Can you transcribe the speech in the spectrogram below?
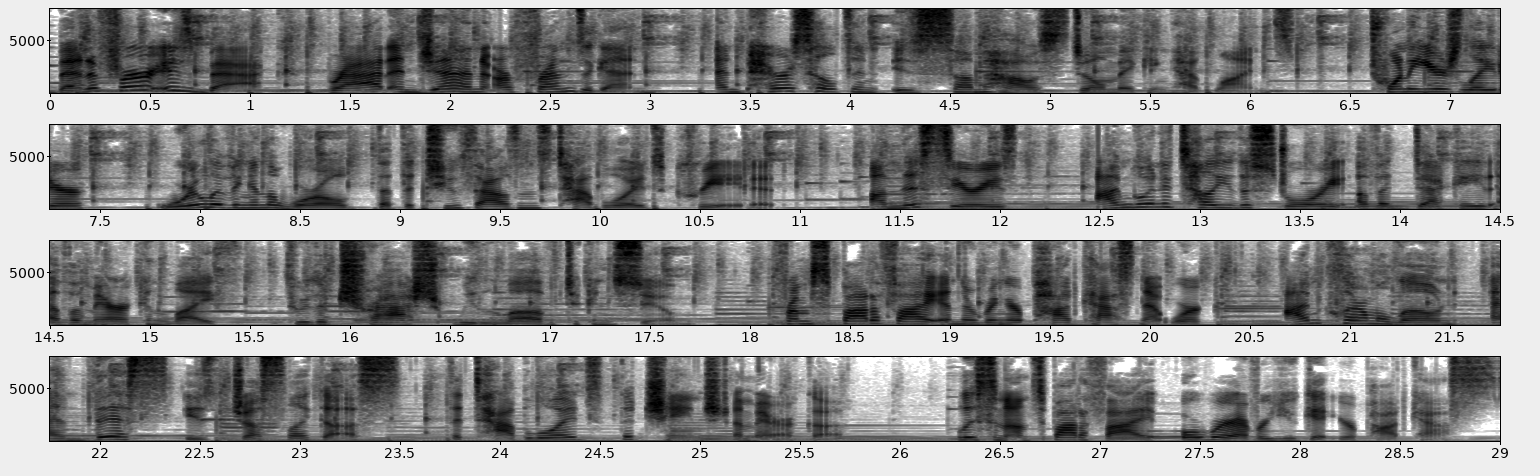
Bennifer is back. Brad and Jen are friends again. And Paris Hilton is somehow still making headlines. 20 years later, we're living in the world that the 2000s tabloids created. On this series, I'm going to tell you the story of a decade of American life through the trash we love to consume. From Spotify and the Ringer Podcast Network, I'm Claire Malone, and this is Just Like Us the tabloids that changed America. Listen on Spotify or wherever you get your podcasts.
